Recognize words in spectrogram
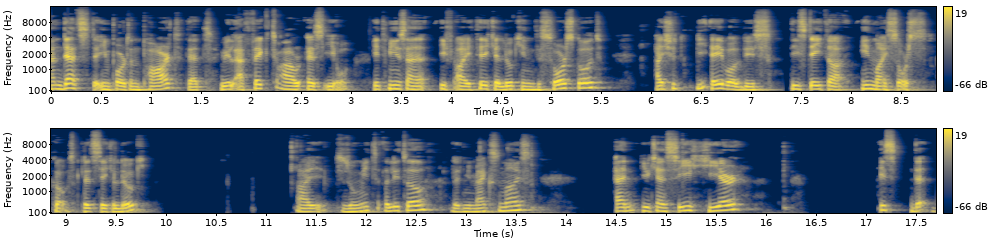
And that's the important part that will affect our SEO. It means that if I take a look in the source code, I should be able this this data in my source code. Let's take a look. I zoom it a little. Let me maximize. And you can see here is that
